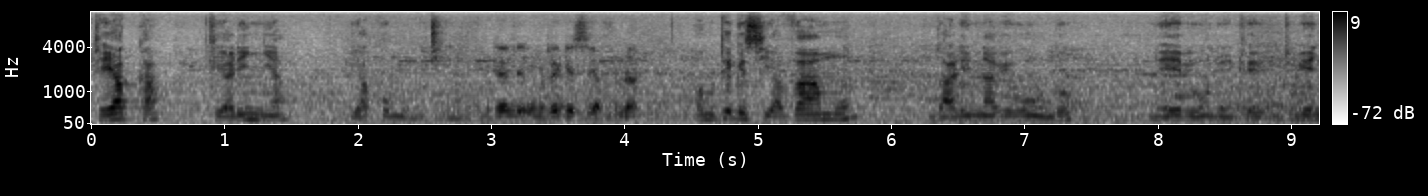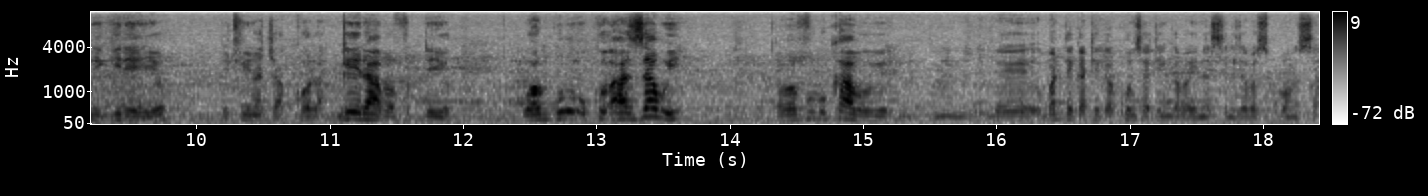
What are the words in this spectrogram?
teyakka teyalinnya yakuuma omutindo. Omutegesi yafuna omutegesi yavaamu ng'ali na biwundu naye ebiwundu nitubyenyigira eyo tetulina kyakukola ngaera abavuddeyo. Waggulu azawi abavubuka abo bateekateeka konsati nga balina sente z'abasponsa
